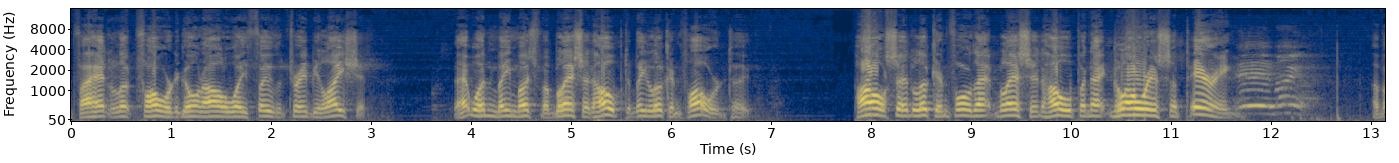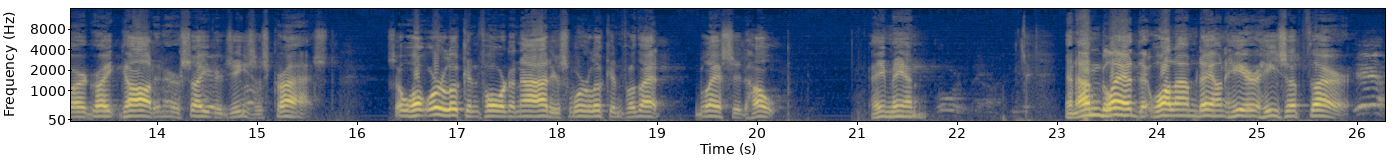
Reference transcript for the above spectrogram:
If I had to look forward to going all the way through the tribulation. That wouldn't be much of a blessed hope to be looking forward to. Paul said, looking for that blessed hope and that glorious appearing Amen. of our great God and our Savior Jesus Christ. So, what we're looking for tonight is we're looking for that blessed hope. Amen. And I'm glad that while I'm down here, he's up there. Yeah.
